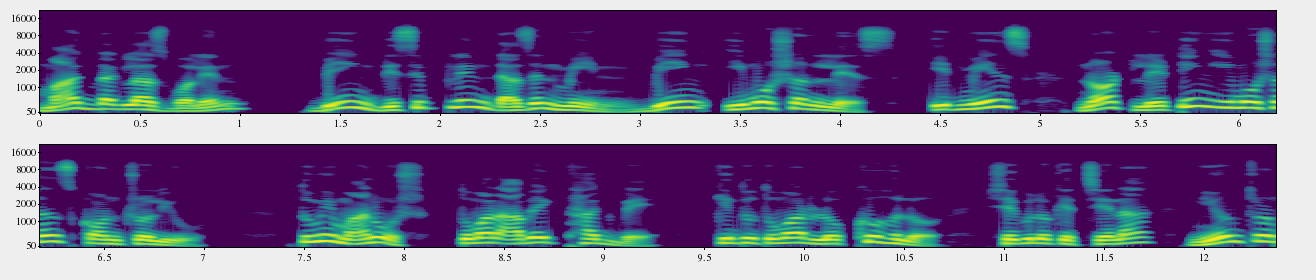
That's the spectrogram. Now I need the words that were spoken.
মার্ক ডাগলাস বলেন being discipline doesn't mean being emotionless it means not letting emotions control you তুমি মানুষ, তোমার আবেগ থাকবে, কিন্তু তোমার লক্ষ্য হল সেগুলোকে চেনা, নিয়ন্ত্রণ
